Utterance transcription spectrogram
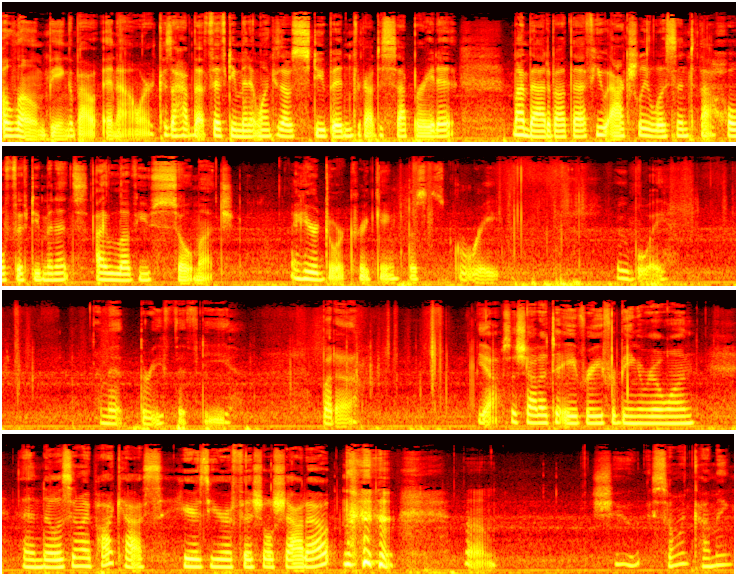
alone being about an hour because I have that 50 minute one because I was stupid and forgot to separate it. My bad about that. If you actually listen to that whole 50 minutes, I love you so much. I hear a door creaking. This is great. Oh boy. I'm at 350. But uh yeah, so shout out to Avery for being a real one. And uh, listen to my podcast. Here's your official shout out. um, shoot, is someone coming?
